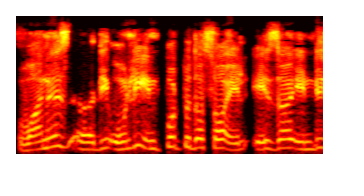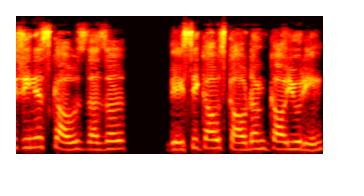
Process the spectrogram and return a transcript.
One is uh, the only input to the soil is the indigenous cows, that's the desi cows, cow dung, cow urine.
